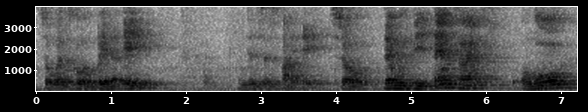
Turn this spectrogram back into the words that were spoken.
So let's call it beta A. And this is IA. So that would be 10 times a log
